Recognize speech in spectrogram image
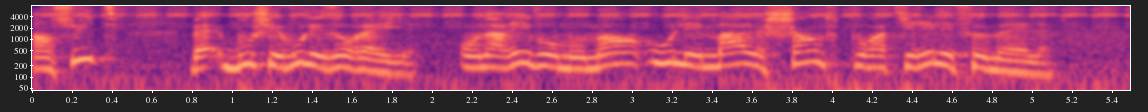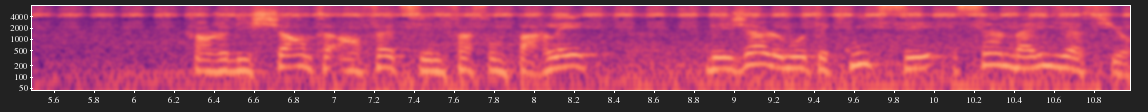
Ensuite, ben, bouchez-vous les oreilles. On arrive au moment où les mâles chantent pour attirer les femelles. Quand je dis chante, en fait, c'est une façon de parler. Déjà, le mot technique, c'est symbalisation.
